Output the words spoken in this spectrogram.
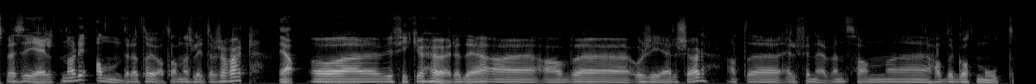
spesielt når de andre Toyotaene sliter så fælt. Ja. Og eh, vi fikk jo høre det eh, av uh, Ogiel sjøl, at eh, Elfin Evans han eh, hadde gått mot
